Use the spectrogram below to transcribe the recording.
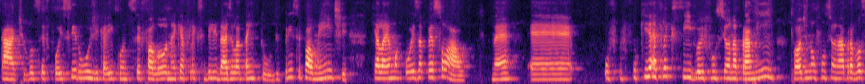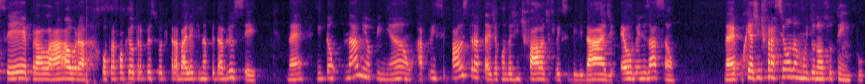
Tati, você foi cirúrgica aí quando você falou, né, que a flexibilidade ela está em tudo, e principalmente que ela é uma coisa pessoal, né? É, o, o que é flexível e funciona para mim pode não funcionar para você, para Laura ou para qualquer outra pessoa que trabalha aqui na PwC. Né? Então, na minha opinião, a principal estratégia quando a gente fala de flexibilidade é organização, né? Porque a gente fraciona muito o nosso tempo,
